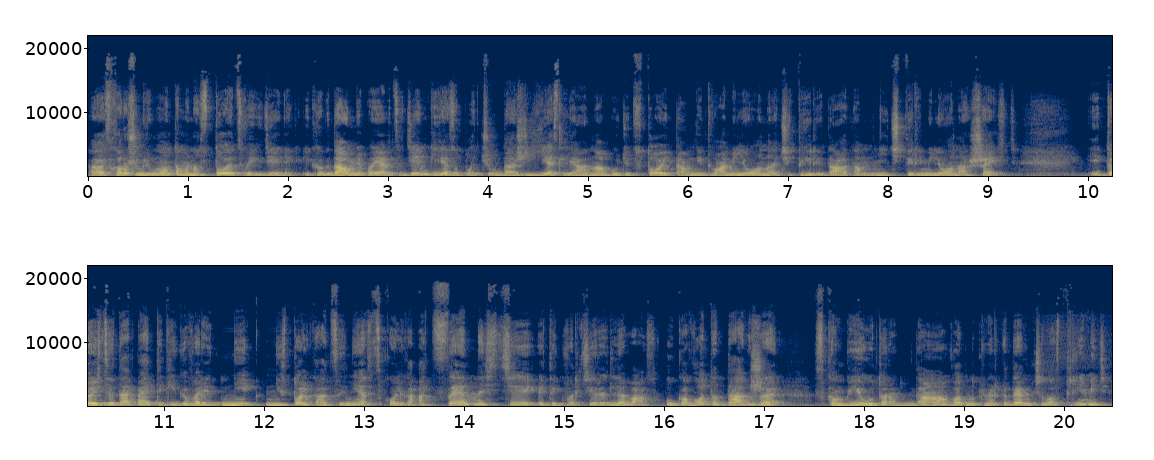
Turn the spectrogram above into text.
э, с хорошим ремонтом, она стоит своих денег. И когда у меня появятся деньги, я заплачу, даже если она будет стоить там не 2 миллиона, а 4, да, там не 4 миллиона, а 6. И, то есть это опять-таки говорит не, не столько о цене, сколько о ценности этой квартиры для вас. У кого-то также с компьютером, да, вот, например, когда я начала стримить,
